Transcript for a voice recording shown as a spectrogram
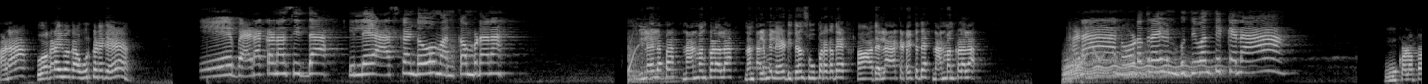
ಅಣ್ಣ ಸಿದ್ದ ಇಲ್ಲೇ ಇಲ್ಲಪ್ಪ ನಾನ್ ಮನ್ಕೊಳ್ಳಲ್ಲ ನನ್ನ ತಲೆ ಮೇಲೆ ಡಿಸೈನ್ ಸೂಪರ್ ಆಗದೆ ಅದೆಲ್ಲ ಕೆಟ್ಟೈತದೆ ನಾನ್ ಮನ್ಕೊಳ್ಳಲ್ಲ ಅಣ್ಣ ನೋಡಿದ್ರೆ ಇವ್ನ್ ಬುದ್ಧಿವಂತಿಕೆನಾ? ಹ್ಞೂ ಕಣಪ್ಪ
